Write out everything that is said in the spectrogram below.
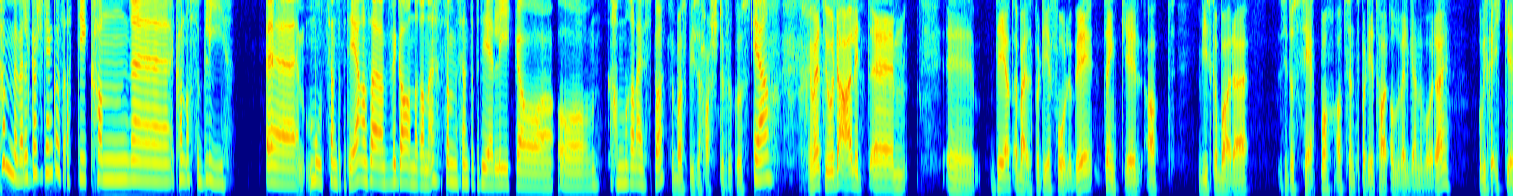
kan vi vel kanskje tenke oss at de kan, eh, kan også bli eh, mot Senterpartiet. Altså veganerne, som Senterpartiet liker å, å hamre løs på. Så bare spise hasj til frokost. Ja. Ja, Men jeg tror det er litt eh, eh, Det at Arbeiderpartiet foreløpig tenker at vi skal bare sitte og se på at Senterpartiet tar alle velgerne våre, og vi skal ikke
